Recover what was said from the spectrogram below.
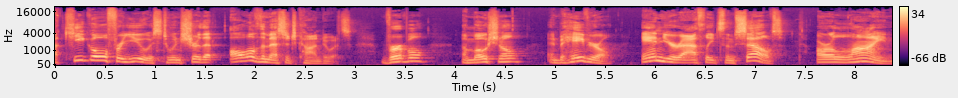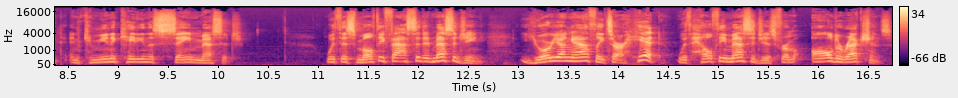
A key goal for you is to ensure that all of the message conduits, verbal, emotional, and behavioral, and your athletes themselves, are aligned and communicating the same message. With this multifaceted messaging, your young athletes are hit with healthy messages from all directions,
